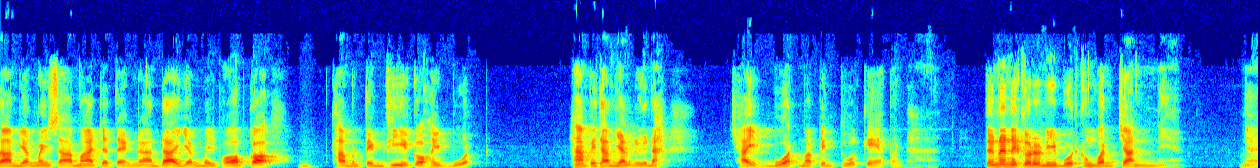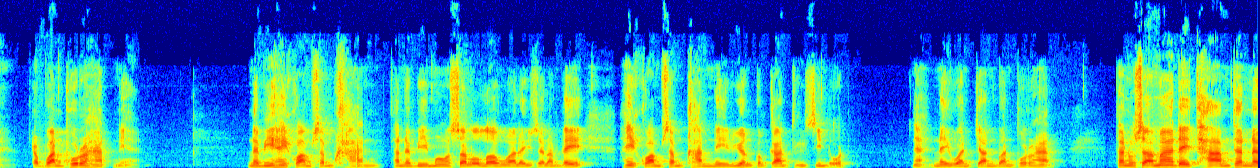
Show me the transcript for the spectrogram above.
ตามยังไม่สามารถจะแต่งงานได้ยังไม่พร้อมก็ถ้ามันเต็มที่ก็ให้บวชห้ามไปทำอย่างอื่นนะใช้บวชมาเป็นตัวแก้ปัญหา ดังนั้นในกรณีบวชของวันจันทร์เนี่ยนะกับวันพฤหัสเนี่ยนบีให้ความสำคัญท่านนบีมูฮัมมัดสุลลัลลอฮุอะลัยฮิสลลัมได้ ให้ความสำคัญในเรื่องของการถือศีลอดนะในวันจันทร์วันพฤหัสท่านอุซามะได้ถามท่านน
